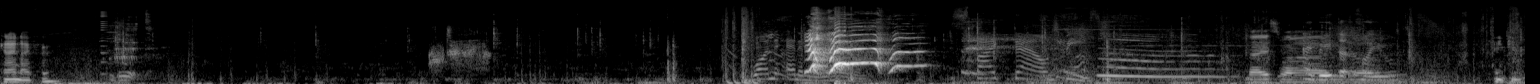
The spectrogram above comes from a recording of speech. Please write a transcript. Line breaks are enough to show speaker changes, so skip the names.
Can I knife her?
Do it.
One enemy. Spike down B.
Nice one.
I made that for you.
Thank you.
